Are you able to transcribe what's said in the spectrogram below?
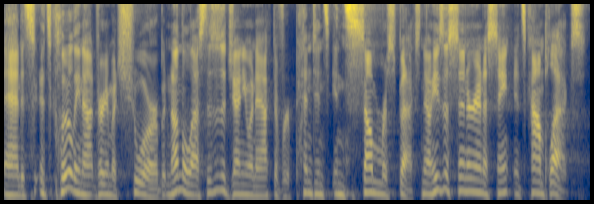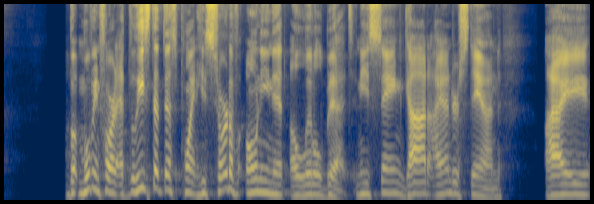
and it's, it's clearly not very mature, but nonetheless, this is a genuine act of repentance in some respects. Now, he's a sinner and a saint, it's complex. But moving forward, at least at this point, he's sort of owning it a little bit. And he's saying, God, I understand. I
